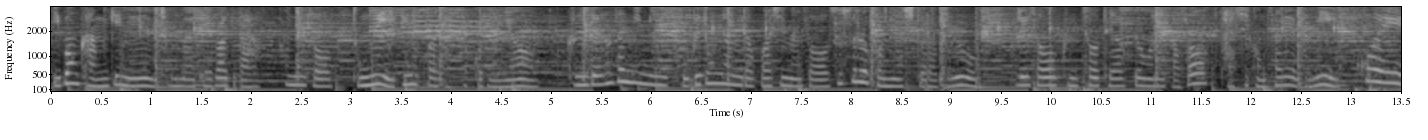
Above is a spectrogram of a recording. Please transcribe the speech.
이번 감기는 정말 대박이다 하면서 동네 이비인후과에 갔었거든요. 근데 선생님이 부비동염이라고 하시면서 수술을 권유하시더라고요. 그래서 근처 대학병원에 가서 다시 검사를 해보니 코에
